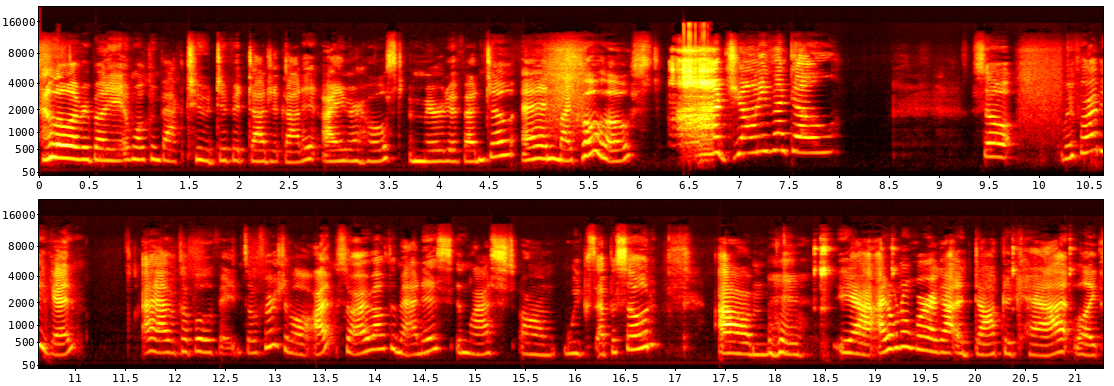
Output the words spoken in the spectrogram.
Hello, everybody, and welcome back to Dip It, Dodge It Got It. I am your host, Meredith Vento, and my co-host. Ah, Johnny Vento. So, before I begin, I have a couple of things. So, first of all, I'm sorry about the madness in last um, week's episode. Um, yeah, I don't know where I got adopt a cat. Like,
